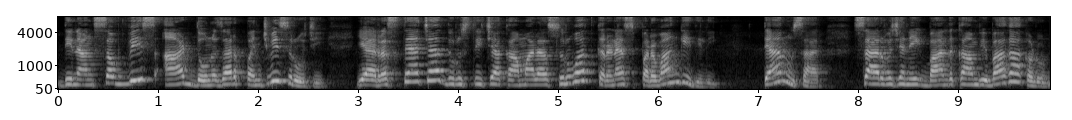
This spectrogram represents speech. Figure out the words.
दिनांक सव्वीस आठ दोन हजार पंचवीस रोजी या रस्त्याच्या दुरुस्तीच्या कामाला सुरुवात करण्यास परवानगी दिली. त्यानुसार सार्वजनिक बांधकाम विभागाकडून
